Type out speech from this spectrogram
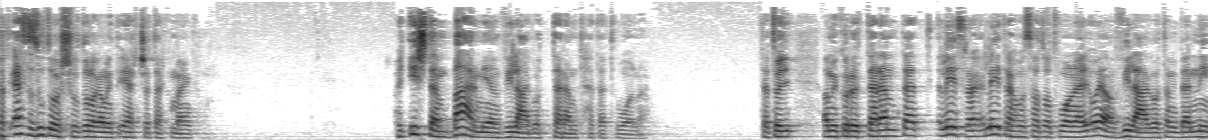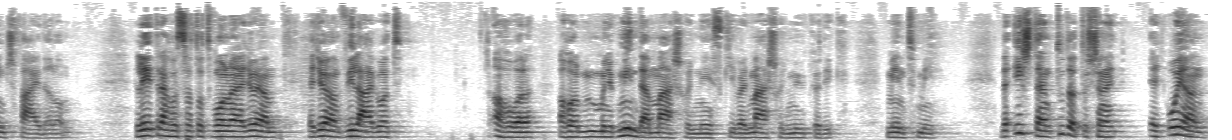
Csak ez az utolsó dolog, amit értsetek meg. Hogy Isten bármilyen világot teremthetett volna. Tehát, hogy amikor ő teremtett, létre, létrehozhatott volna egy olyan világot, amiben nincs fájdalom. Létrehozhatott volna egy olyan, egy olyan világot, ahol, ahol mondjuk minden máshogy néz ki, vagy máshogy működik, mint mi. De Isten tudatosan egy, egy olyan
